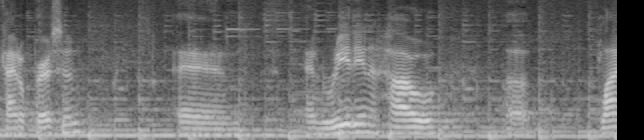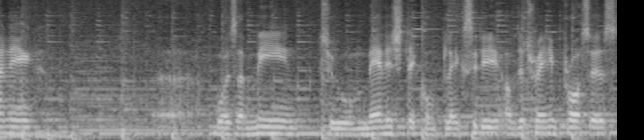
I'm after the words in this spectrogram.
kind of person, and and reading how uh, planning was a mean to manage the complexity of the training process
